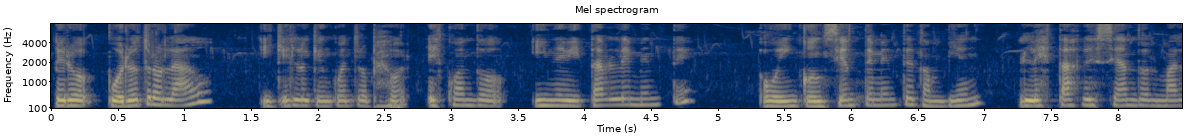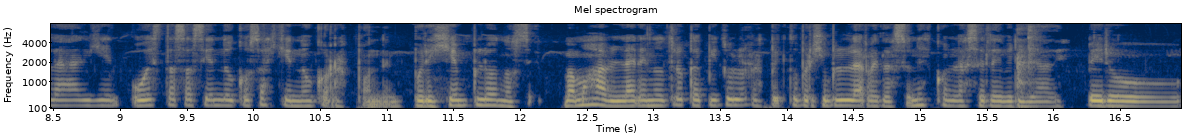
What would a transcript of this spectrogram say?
pero por otro lado, y que es lo que encuentro peor, es cuando inevitablemente o inconscientemente también le estás deseando el mal a alguien o estás haciendo cosas que no corresponden. Por ejemplo, no sé, vamos a hablar en otro capítulo respecto, por ejemplo, las relaciones con las celebridades, pero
